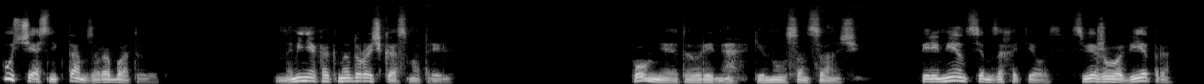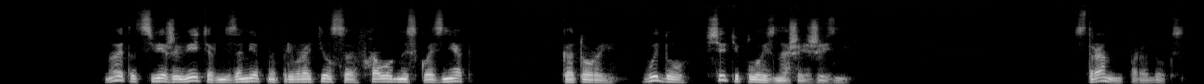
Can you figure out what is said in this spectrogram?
Пусть частник там зарабатывает. На меня как на дурачка смотрели. Помню это время, кивнул Сансаныч. Перемен всем захотелось, свежего ветра, но этот свежий ветер незаметно превратился в холодный сквозняк, который выдул все тепло из нашей жизни. Странный парадокс.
